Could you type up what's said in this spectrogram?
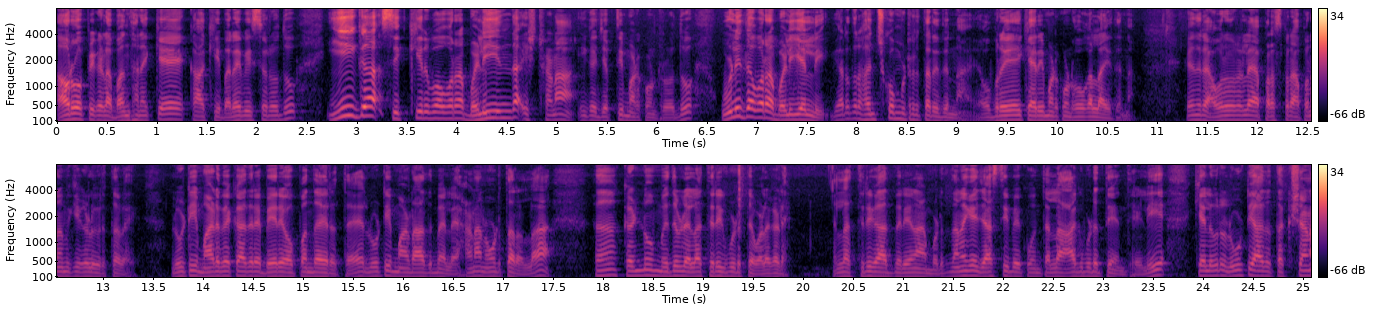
ಆರೋಪಿಗಳ ಬಂಧನಕ್ಕೆ ಕಾಕಿ ಬಲೆ ಬೀಸಿರೋದು. ಈಗ ಸಿಕ್ಕಿರುವವರ ಬಳಿಯಿಂದ ಇಷ್ಟು ಹಣ ಈಗ ಜಪ್ತಿ ಮಾಡ್ಕೊಂಡಿರೋದು. ಉಳಿದವರ ಬಳಿಯಲ್ಲಿ ಯಾರಾದರೂ ಹಂಚ್ಕೊಂಬಿಟ್ಟಿರ್ತಾರೆ ಇದನ್ನು. ಒಬ್ಬರೇ ಕ್ಯಾರಿ ಮಾಡ್ಕೊಂಡು ಹೋಗಲ್ಲ ಇದನ್ನು. ಏಕೆಂದರೆ ಅವರವರಲ್ಲೇ ಪರಸ್ಪರ ಅಪನಂಬಿಕೆಗಳು ಇರ್ತವೆ. ಲೂಟಿ ಮಾಡಬೇಕಾದ್ರೆ ಬೇರೆ ಒಪ್ಪಂದ ಇರುತ್ತೆ. ಲೂಟಿ ಮಾಡಾದಮೇಲೆ ಹಣ ನೋಡ್ತಾರಲ್ಲ ಕಣ್ಣು ಮೆದುಳು ಎಲ್ಲ ತಿರುಗಿಬಿಡುತ್ತೆ ಒಳಗಡೆ. ಎಲ್ಲ ತಿರುಗಾದ್ಮೇಲೆ ಏನಾಗ್ಬಿಡುತ್ತೆ? ನನಗೆ ಜಾಸ್ತಿ ಬೇಕು ಅಂತೆಲ್ಲ ಆಗಿಬಿಡುತ್ತೆ ಅಂಥೇಳಿ ಕೆಲವರು ಲೂಟಿ ಆದ ತಕ್ಷಣ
